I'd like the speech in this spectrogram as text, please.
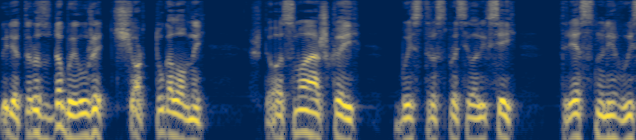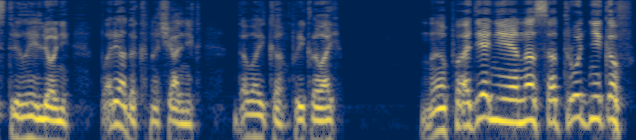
Где-то раздобыл уже черт уголовный. — Что с Машкой? — быстро спросил Алексей. Треснули выстрелы Лени. — Порядок, начальник. Давай-ка, прикрывай. — Нападение на сотрудников!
